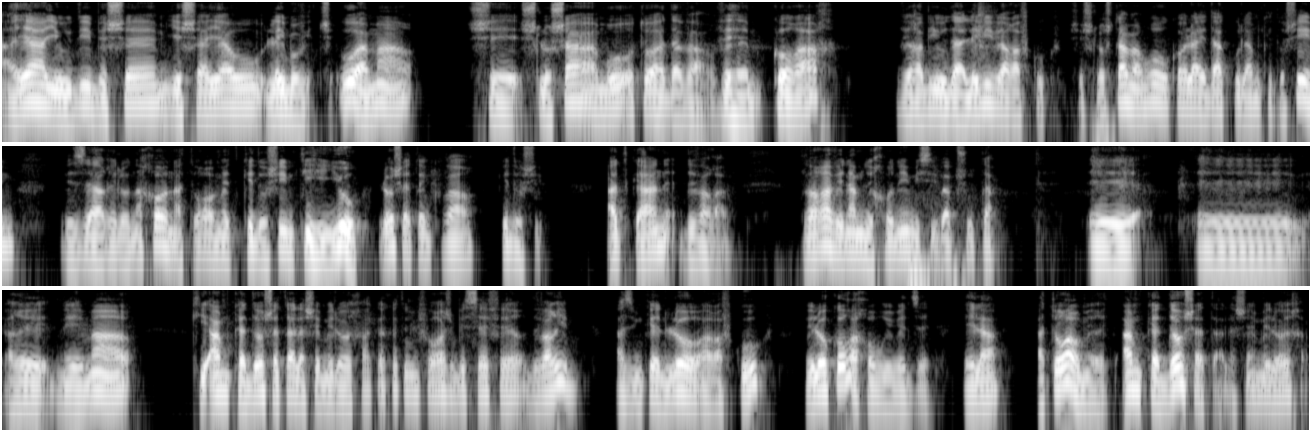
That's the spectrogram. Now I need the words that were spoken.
היה יהודי בשם ישעיהו ליבוביץ'. הוא אמר ששלושה אמרו אותו הדבר, והם קורח, ורבי יהודה הלוי והרב קוק, ששלושתם אמרו כל העדה כולם קדושים, וזה הרי לא נכון, התורה אומרת קדושים תהיו, לא שאתם כבר קדושים. עד כאן דבריו. דבריו אינם נכונים מסיבה פשוטה. אה, אה, הרי נאמר, כי עם קדוש אתה להשם אלוהיך, כך כתוב מפורש בספר דברים. אז אם כן, לא הרב קוק ולא קורח אומרים את זה, אלא התורה אומרת, עם קדוש אתה להשם אלוהיך.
